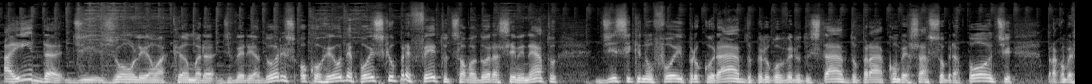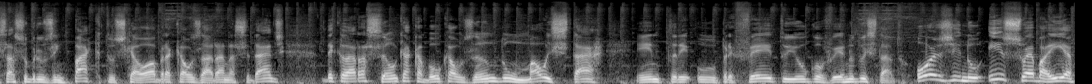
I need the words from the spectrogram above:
A ida de João Leão à Câmara de Vereadores ocorreu depois que o prefeito de Salvador, Assemineto, disse que não foi procurado pelo governo do estado para conversar sobre a ponte, para conversar sobre os impactos que a obra causará na cidade, declaração que acabou causando um mal-estar entre o prefeito e o governo do estado. Hoje, no Isso é Bahia,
